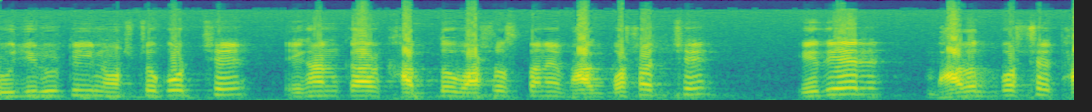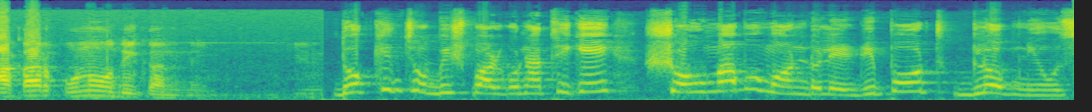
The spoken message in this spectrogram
রুজি রুটি নষ্ট করছে, এখানকার খাদ্য বাসস্থানে ভাগ বসাচ্ছে। এদের ভারতবর্ষে থাকার কোনো অধিকার নেই। দক্ষিণ চব্বিশ পরগনা থেকে সৌমাভু মণ্ডলের রিপোর্ট গ্লোব নিউজ।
